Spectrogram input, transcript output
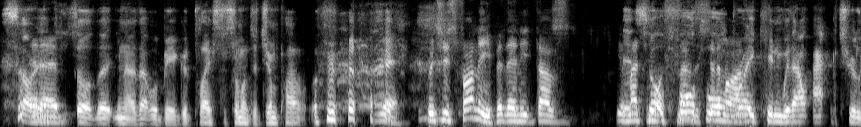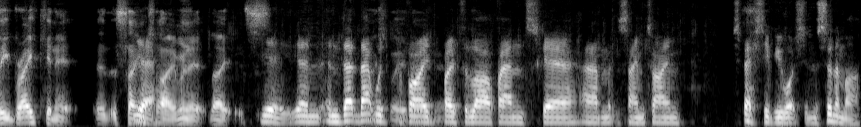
Sorry, I um, just thought that you know that would be a good place for someone to jump out. yeah, which is funny, but then it does. You it's imagine sort of watching that in the fourth wall breaking without actually breaking it at the same Yeah. time, isn't it? Like, it's, Yeah, and, and that, that would provide it. both the laugh and scare um, at the same time, especially if you watch it in the cinema.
